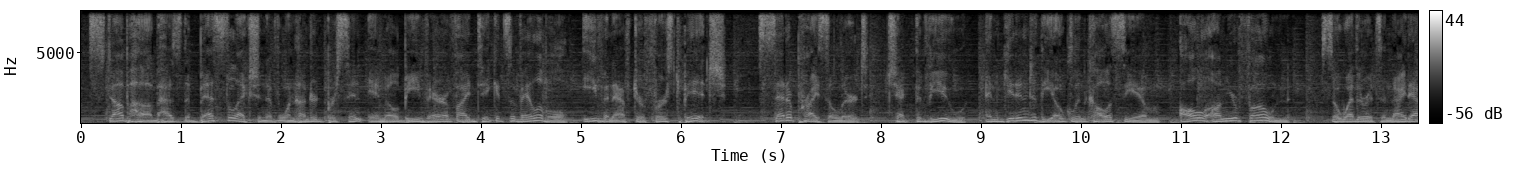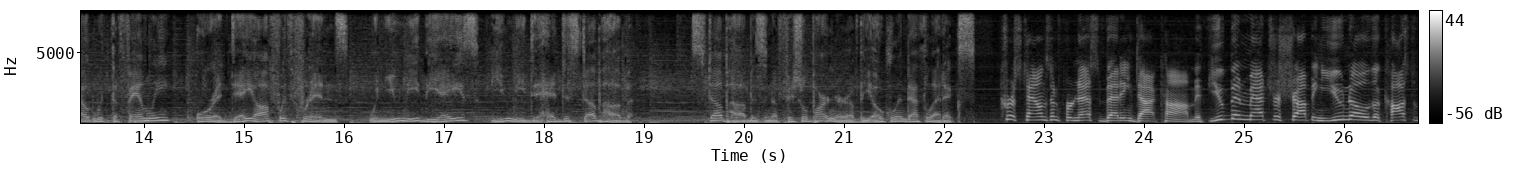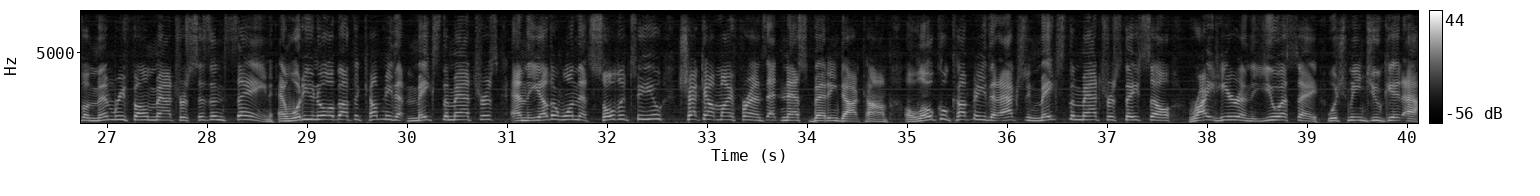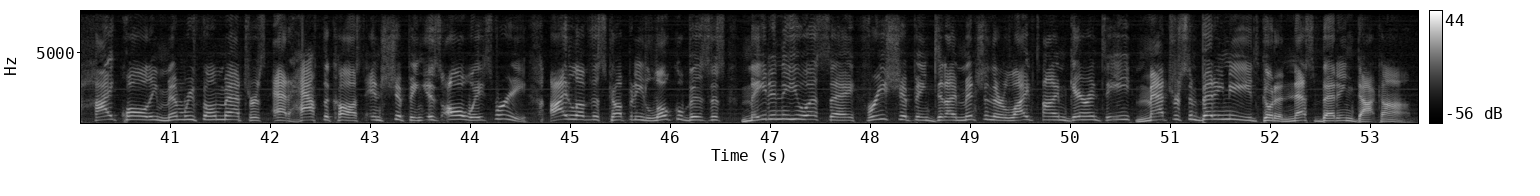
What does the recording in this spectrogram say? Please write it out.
StubHub has the best selection of 100% MLB verified tickets available, even after first pitch. Set a price alert, check the view, and get into the Oakland Coliseum, all on your phone. So whether it's a night out with the family or a day off with friends, when you need the A's, you need to head to StubHub. StubHub is an official partner of the Oakland Athletics. Chris Townsend for NestBedding.com. If you've been mattress shopping, you know the cost of a memory foam mattress is insane. And what do you know about the company that makes the mattress and the other one that sold it to you? Check out my friends at NestBedding.com, a local company that actually makes the mattress they sell right here in the USA, which means you get a high quality memory foam mattress at half the cost, and shipping is always free. I love this company, local business, made in the USA, free shipping. Did I mention their lifetime guarantee? Mattress and bedding needs, go to Nest Bedding.com.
